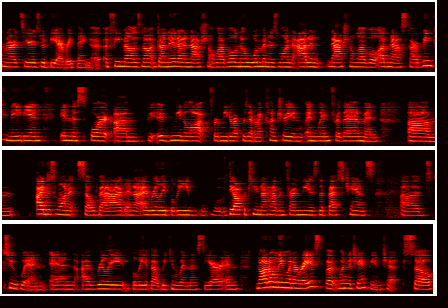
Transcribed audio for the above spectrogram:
Menard series would be everything. A, a, female has not done it at a national level. No woman has won at a national level of NASCAR. Being Canadian in the sport, um, it mean a lot for me to represent my country and, and win for them. And um, I just want it so bad. And I really believe the opportunity I have in front of me is the best chance uh, to win. And I really believe that we can win this year and not only win a race, but win the championship. So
